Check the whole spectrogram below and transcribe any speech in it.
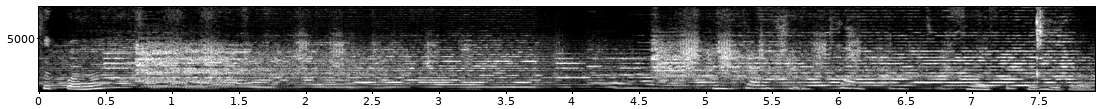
sık bana. Sen sık ben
